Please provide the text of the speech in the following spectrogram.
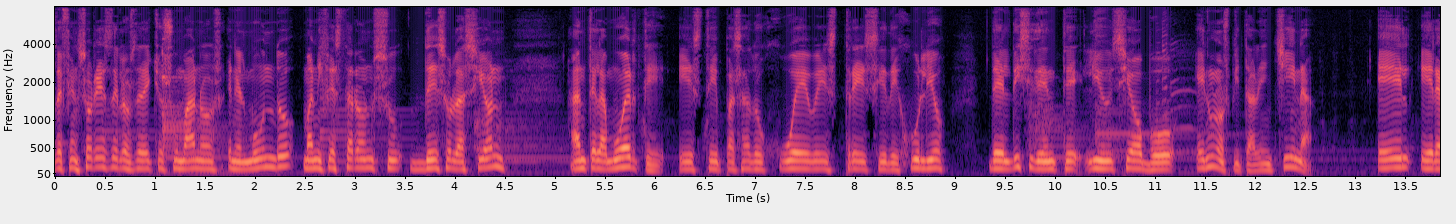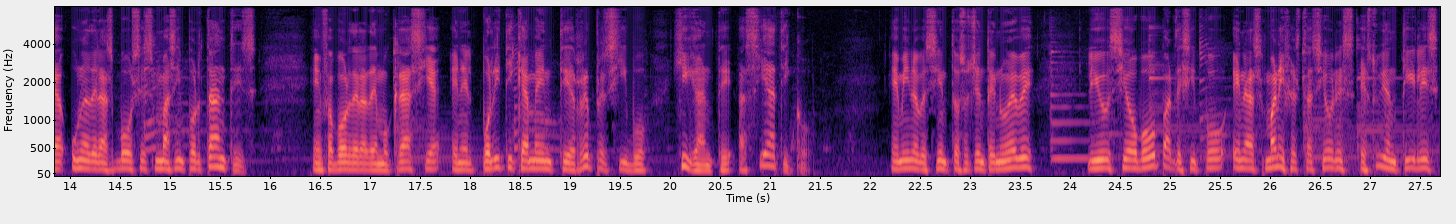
defensores de los derechos humanos en el mundo manifestaron su desolación ante la muerte este pasado jueves 13 de julio del disidente Liu Xiaobo en un hospital en China. Él era una de las voces más importantes en favor de la democracia en el políticamente represivo gigante asiático. En 1989, Liu Xiaobo participó en las manifestaciones estudiantiles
